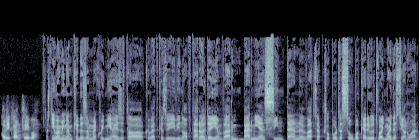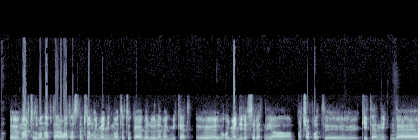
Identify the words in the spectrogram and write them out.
Alicante-ba. Azt nyilván még nem kérdezem meg, hogy mi a helyzet a következő évi naptárral, de ilyen bár, bármilyen szinten WhatsApp csoport ez szóba került, vagy majd ezt januárba? Már tudom a naptáramat, azt nem tudom, hogy mennyit mondhatok el belőle, meg miket, hogy mennyire szeretné a, a csapat kitenni, de...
